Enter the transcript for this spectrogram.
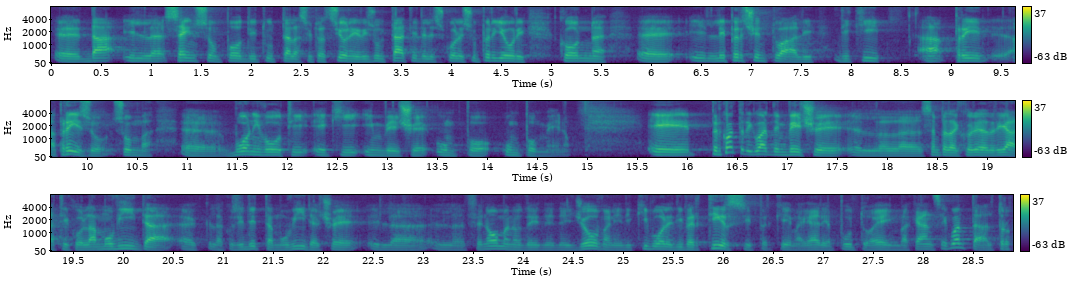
eh, dà il senso un po' di tutta la situazione, i risultati delle scuole superiori con eh, le percentuali di chi ha, pre, ha preso insomma, eh, buoni voti e chi invece un po', un po meno. E per quanto riguarda invece, il, sempre dal Corriere Adriatico, la movida, eh, la cosiddetta movida, cioè il, il fenomeno dei, dei, dei, giovani, di chi vuole divertirsi perché magari appunto è in vacanza e quant'altro,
